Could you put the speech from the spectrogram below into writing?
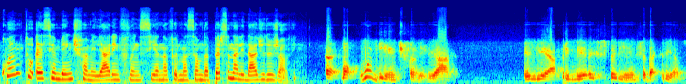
quanto esse ambiente familiar influencia na formação da personalidade do jovem? É, bom, o ambiente familiar, ele é a primeira experiência da criança.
